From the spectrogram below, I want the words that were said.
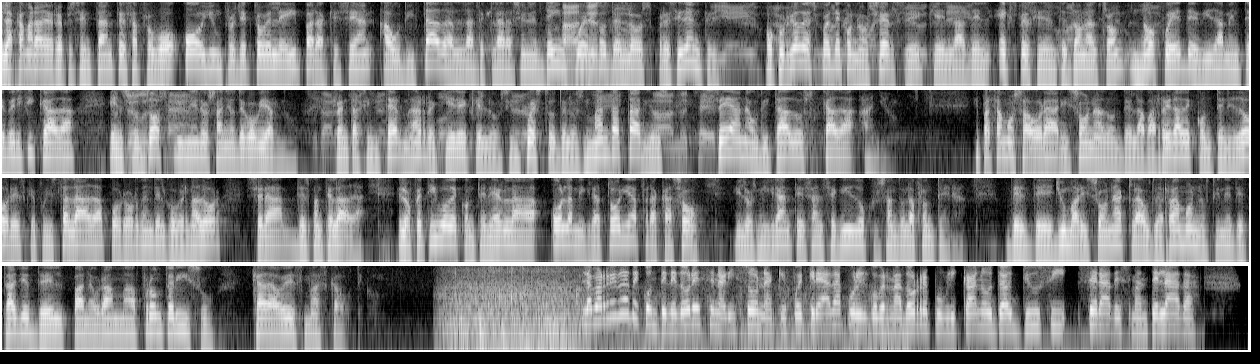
Y la Cámara de Representantes aprobó hoy un proyecto de ley para que sean auditadas las declaraciones de impuestos de los presidentes. Ocurrió después de conocerse que la del expresidente Donald Trump no fue debidamente verificada en sus dos primeros años de gobierno. Rentas Internas requiere que los impuestos de los mandatarios sean auditados cada año. Y pasamos ahora a Arizona, donde la barrera de contenedores que fue instalada por orden del gobernador será desmantelada. El objetivo de contener la ola migratoria fracasó y los migrantes han seguido cruzando la frontera. Desde Yuma, Arizona, Claudia Ramos nos tiene detalles del panorama fronterizo, cada vez más caótico. La barrera de contenedores en Arizona, que fue creada por el gobernador republicano Doug Ducey, será desmantelada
